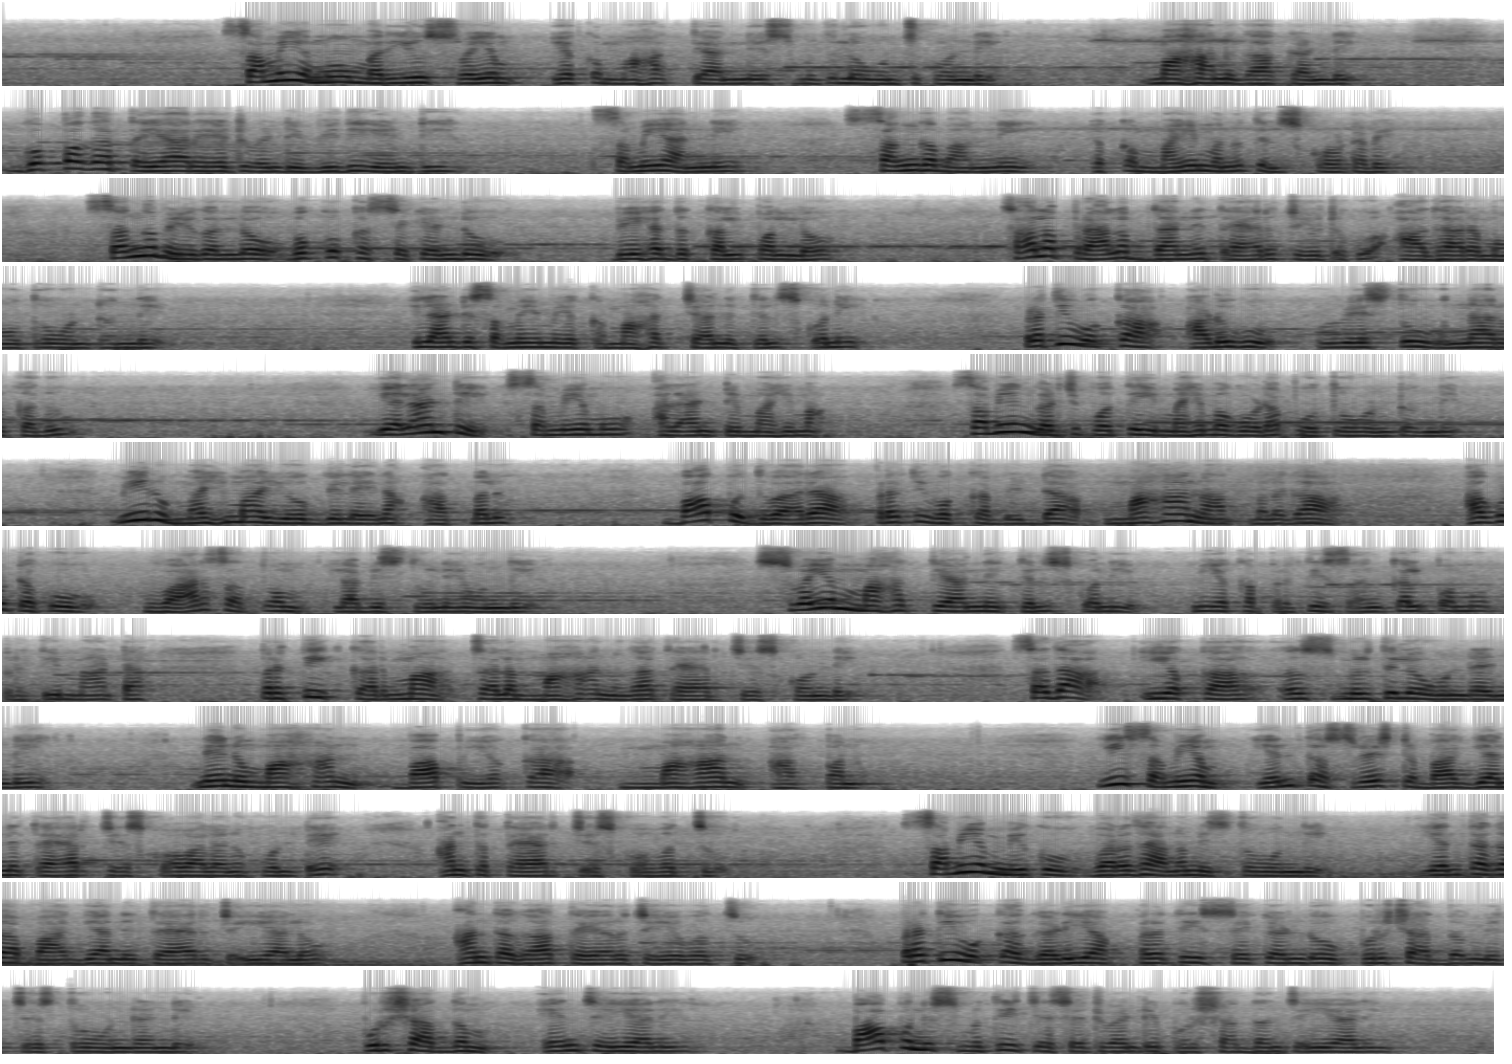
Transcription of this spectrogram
సమయము మరియు స్వయం యొక్క మహత్యాన్ని స్మృతిలో ఉంచుకోండి. మహానుగా కండి. గొప్పగా తయారయ్యేటువంటి విధి ఏంటి? సమయాన్ని సంగమాన్ని యొక్క మహిమను తెలుసుకోవటమే. సంగమ యుగంలో ఒక్కొక్క సెకండు బేహద్ కల్పంలో చాలా ప్రాలబ్ధాన్ని తయారు చేయుటకు ఆధారమవుతూ ఉంటుంది. ఇలాంటి సమయం యొక్క మహత్యాన్ని తెలుసుకొని ప్రతి ఒక్క అడుగు వేస్తూ ఉన్నారు కదూ? ఎలాంటి సమయము అలాంటి మహిమ? సమయం గడిచిపోతే ఈ మహిమ కూడా పోతూ ఉంటుంది. మీరు మహిమా యోగ్యులైన ఆత్మలు బాపు ద్వారా ప్రతి ఒక్క బిడ్డ మహానాత్మలుగా అగుటకు వారసత్వం లభిస్తూనే ఉంది. స్వయం మహత్యాన్ని తెలుసుకొని మీ యొక్క ప్రతి సంకల్పము ప్రతి మాట ప్రతి కర్మ చాలా మహాన్గా తయారు చేసుకోండి. సదా ఈ యొక్క స్మృతిలో ఉండండి. నేను మహాన్ బాపు యొక్క మహాన్ ఆత్మను. ఈ సమయం ఎంత శ్రేష్ఠ భాగ్యాన్ని తయారు చేసుకోవాలనుకుంటే అంత తయారు చేసుకోవచ్చు. సమయం మీకు వరదానం ఇస్తూ ఉంది. ఎంతగా భాగ్యాన్ని తయారు చేయాలో అంతగా తయారు చేయవచ్చు. ప్రతి ఒక్క గడియ ప్రతి సెకండు పురుషార్థం మీరు చేస్తూ ఉండండి. పురుషార్థం ఏం చేయాలి? బాపుని స్మృతి చేసేటువంటి పురుషార్థం చేయాలి.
